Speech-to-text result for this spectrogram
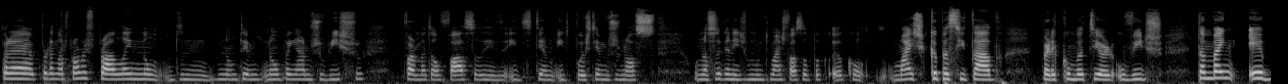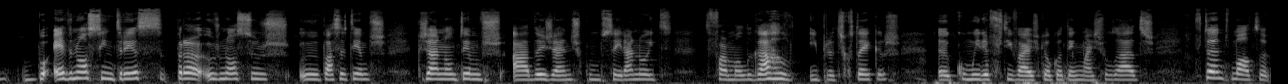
para, para nós próprios, para além de não, de não, ter, não apanharmos o bicho forma tão fácil e, e, de ter, e depois temos o nosso, o nosso organismo muito mais fácil, para, mais capacitado para combater o vírus, também é, é de nosso interesse para os nossos uh, passatempos que já não temos há dois anos, como sair à noite de forma legal e para discotecas, uh, como ir a festivais, que é o que eu tenho mais saudades. Portanto, malta,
